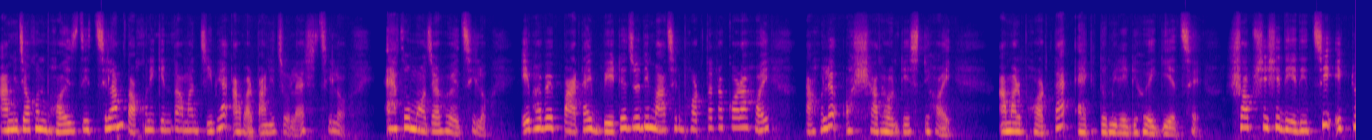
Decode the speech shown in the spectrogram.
আমি যখন ভয়েস দিচ্ছিলাম, তখনই কিন্তু আমার জিভে আবার পানি চলে আসছিল। এত মজার হয়েছিল। এভাবে পাটায় বেটে যদি মাছের ভর্তাটা করা হয়, তাহলে অসাধারণ টেস্টি হয়। আমার ভর্তা একদমই রেডি হয়ে গিয়েছে। সব শেষে দিয়ে দিচ্ছি একটু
